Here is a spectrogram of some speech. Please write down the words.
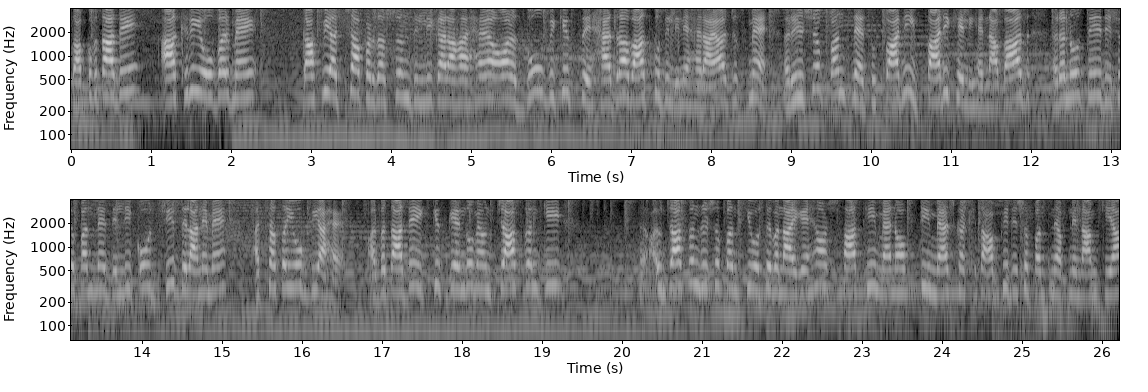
तो आपको बता दें, आखिरी ओवर में काफ़ी अच्छा प्रदर्शन दिल्ली का रहा है और दो विकेट से हैदराबाद को दिल्ली ने हराया, जिसमें ऋषभ पंत ने तूफानी पारी खेली है। नाबाद रनों से ऋषभ पंत ने दिल्ली को जीत दिलाने में अच्छा सहयोग दिया है। और बता दें 21 गेंदों में उनचास रन की उनचास रन ऋषभ पंत की ओर से बनाए गए हैं और साथ ही मैन ऑफ़ द मैच का खिताब भी ऋषभ पंत ने अपने नाम किया।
